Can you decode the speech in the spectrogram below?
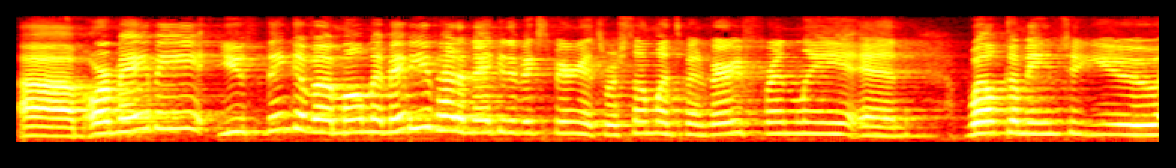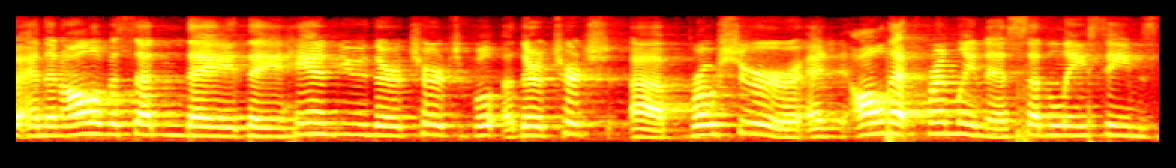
Um, or maybe you think of a moment, maybe you've had a negative experience where someone's been very friendly and welcoming to you, and then all of a sudden they, they hand you their church, their church uh, brochure, and all that friendliness suddenly seems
